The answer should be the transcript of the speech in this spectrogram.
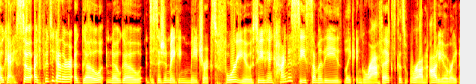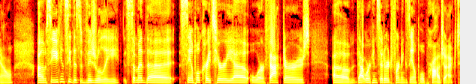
Okay, so I've put together a go, no go decision making matrix for you so you can kind of see some of the like in graphics because we're on audio right now. Um, so you can see this visually, some of the sample criteria or factors um, that were considered for an example project.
